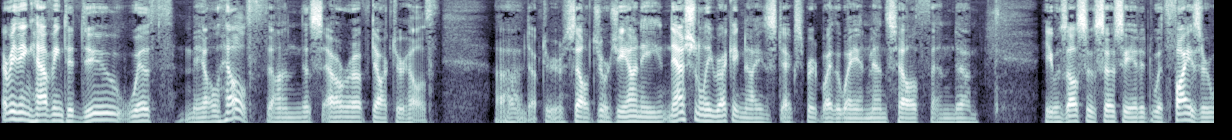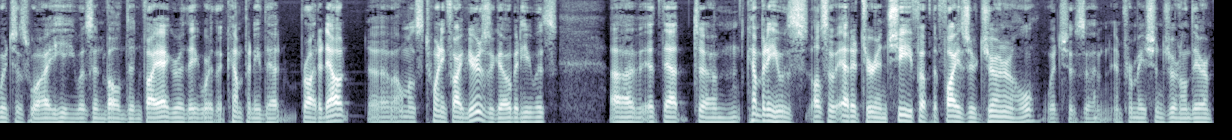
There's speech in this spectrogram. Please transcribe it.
everything having to do with male health on this hour of Doctor Health. Uh, Dr. Sal Giorgianni, nationally recognized expert, by the way, in men's health, and um, he was also associated with Pfizer, which is why he was involved in Viagra. They were the company that brought it out uh, almost 25 years ago, but he was uh, at that um, company. He was also editor in chief of the Pfizer Journal, which is an information journal there,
